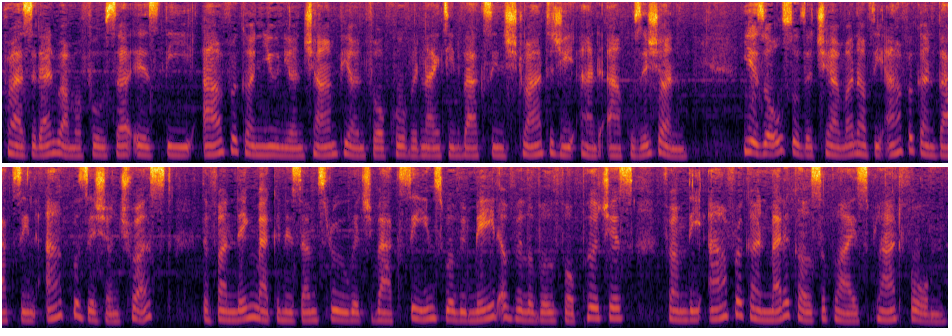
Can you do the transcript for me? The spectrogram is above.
President Ramaphosa is the African Union champion for COVID 19 vaccine strategy and acquisition. He is also the chairman of the African Vaccine Acquisition Trust, the funding mechanism through which vaccines will be made available for purchase from the African Medical Supplies Platform.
